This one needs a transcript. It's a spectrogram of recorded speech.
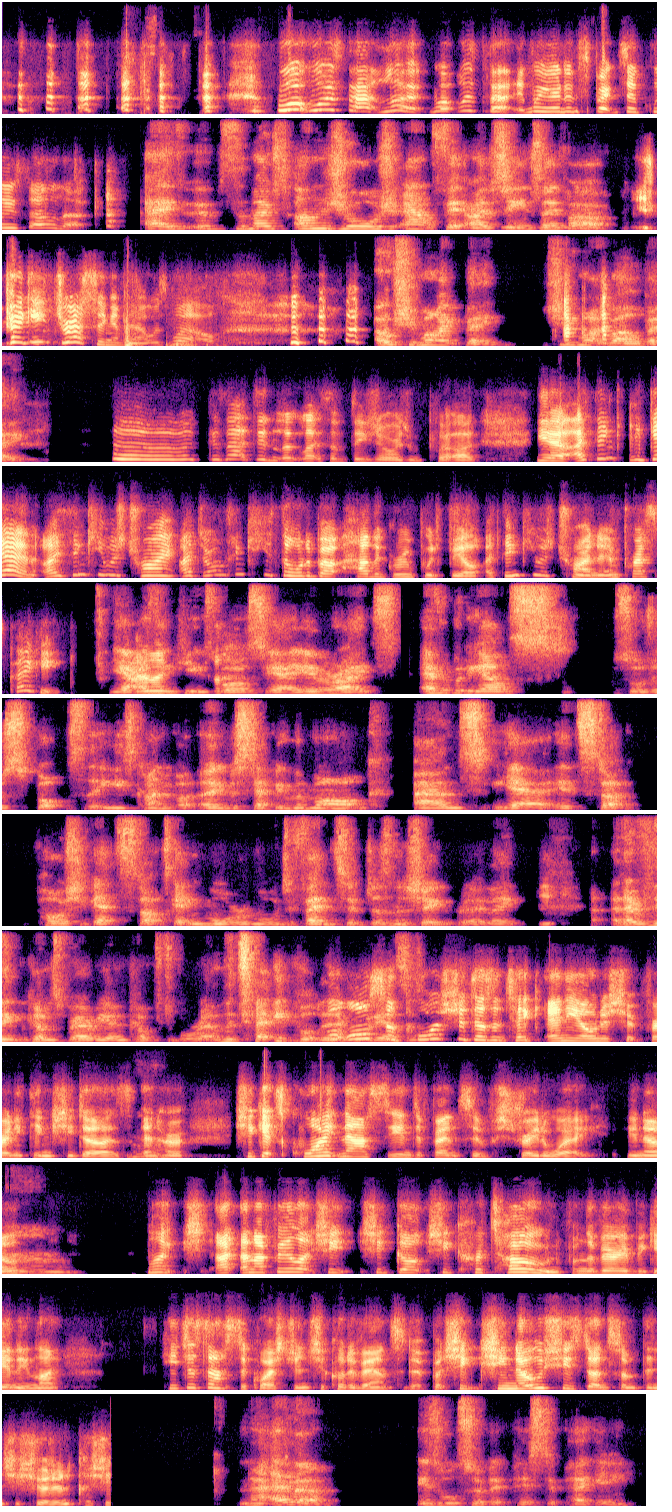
what was that look? What was that weird Inspector Clouseau look? Uh, it, it was the most un-George outfit I've seen so far. Is Peggy dressing him now as well? Oh, she might be. She might well be because that didn't look like something George would put on. Yeah, I think again, I think he was trying. I don't think he thought about how the group would feel. I think he was trying to impress Peggy. Yeah, and I think I, he was. Yeah, you're right. Everybody else sort of spots that he's kind of overstepping the mark, and yeah, it start Portia gets starts getting more and more defensive, doesn't she? Really, yeah. and everything becomes very uncomfortable around the table. Well, also is... Portia doesn't take any ownership for anything she does, mm. and her she gets quite nasty and defensive straight away. You know, mm. like, she, I, and I feel like she she got she her tone from the very beginning, like. He just asked a question. She could have answered it, but she she knows she's done something she shouldn't because she. Now Ella is also a bit pissed at Peggy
